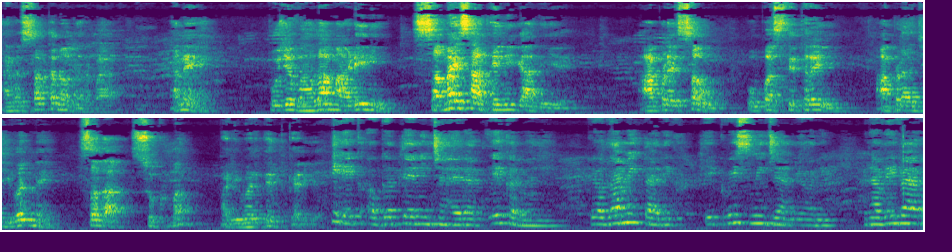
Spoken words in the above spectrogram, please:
અને સતનો દરબાર અને પૂજ્ય ભાલા માડીની સમય સાથેની ગાદીએ આપણે સૌ ઉપસ્થિત રહી આપણા જીવનને સદા સુખમાં પરિવર્તિત કરીએ. એક અગત્યની જાહેરાત એ કરવાની કે આગામી તારીખ એકવીસમી જાન્યુઆરી, રવિવાર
